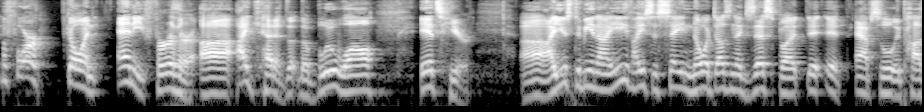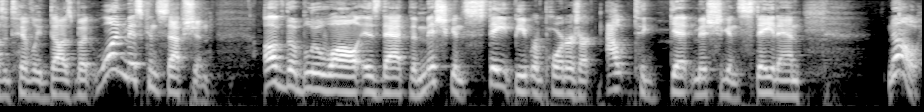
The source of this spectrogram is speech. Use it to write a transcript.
before going any further, uh, I get it. The, the blue wall, it's here. Uh, I used to be naive. I used to say, no, it doesn't exist, but it, it absolutely positively does. But one misconception of the blue wall is that the Michigan State beat reporters are out to get Michigan State. And no,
